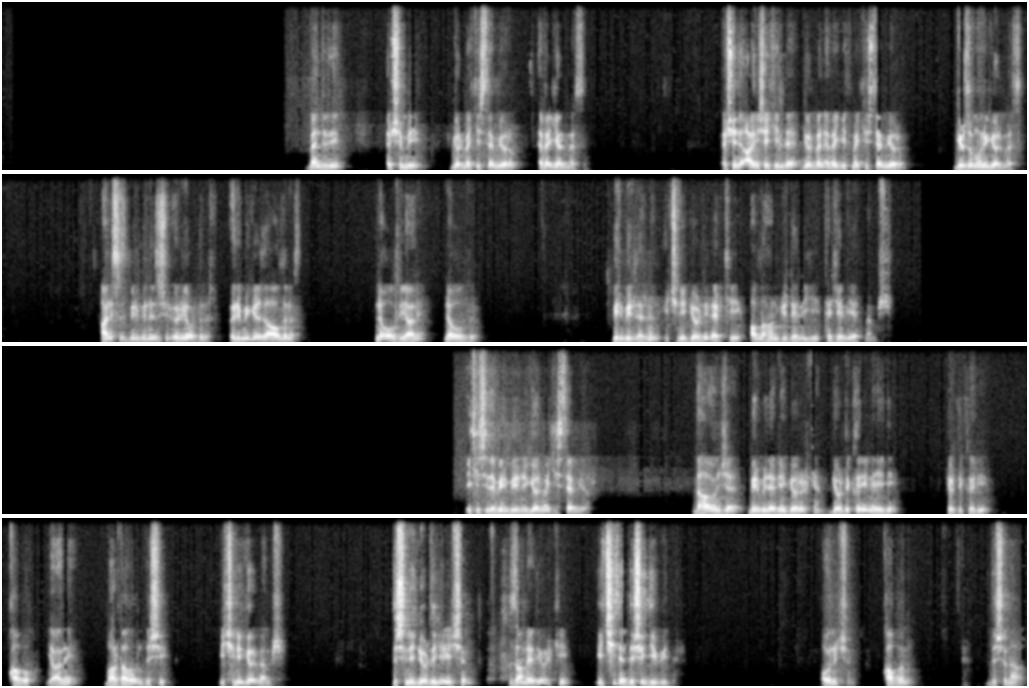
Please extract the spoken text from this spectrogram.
Ben dedi, eşimi görmek istemiyorum, eve gelmesin. Eşi de aynı şekilde diyor ben eve gitmek istemiyorum, gözüm onu görmesin. Hani siz birbiriniz için ölüyordunuz, ölümü göze aldınız. Ne oldu yani? Ne oldu? Birbirlerinin içini gördüler ki Allah'ın güzelliği tecelli etmemiş. İkisi de birbirini görmek istemiyor. Daha önce birbirlerini görürken gördükleri neydi? Gördükleri kabuk yani bardağın dışı. İçini görmemiş. Dışını gördüğü için zannediyor ki içi de dışı gibidir. Onun için kabın dışına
